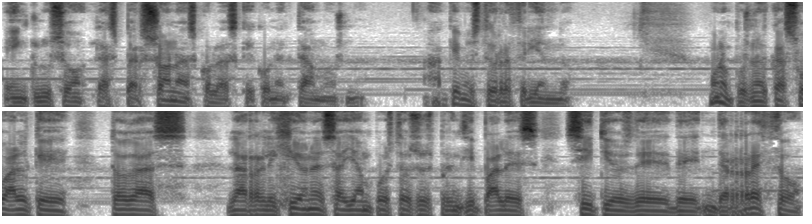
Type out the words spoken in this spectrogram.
e incluso las personas con las que conectamos. ¿A qué me estoy refiriendo? Bueno, pues no es casual que todas las religiones hayan puesto sus principales sitios de, de rezo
